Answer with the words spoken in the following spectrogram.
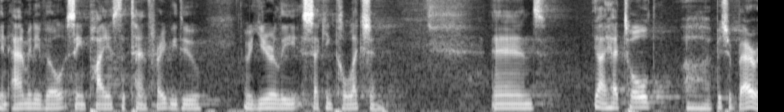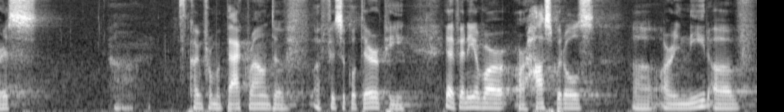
in Amityville, St. Pius X, right? We do a yearly second collection. And yeah, I had told uh, Bishop Barres, coming from a background of, of physical therapy, yeah, if any of our, our hospitals uh, are in need of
